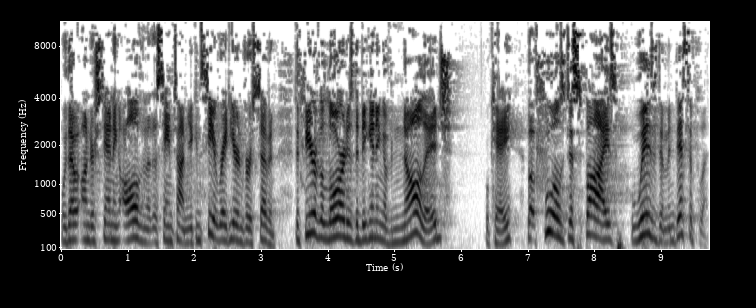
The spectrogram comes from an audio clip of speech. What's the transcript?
without understanding all of them at the same time. You can see it right here in verse 7. The fear of the Lord is the beginning of knowledge, okay, but fools despise wisdom and discipline.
